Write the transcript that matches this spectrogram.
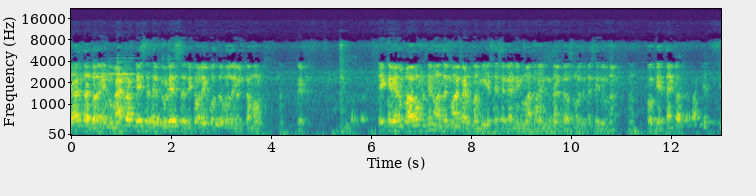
జాగ్రత్త ఏం మ్యాటర్ ఆఫ్ డేస్ అయితే ఫ్యూ డేస్ రికవర్ అయిపోతారు మళ్ళీ will come out take care ఏమైనా ప్రాబ్లం ఉంటే నువ్వు అందరికి మాట్లాడు. మీ ఎస్ఐతో కానీ మాతో కానీ నాకు అవసరం అయితే మెసేజ్ ఇవ్వు నాకు. ఓకే థ్యాంక్ యూ సార్ మా డిఎస్పీ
